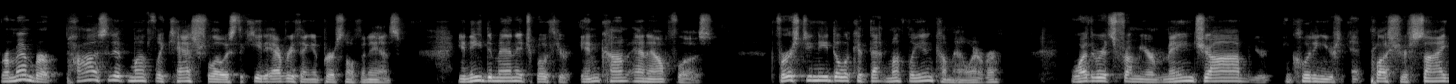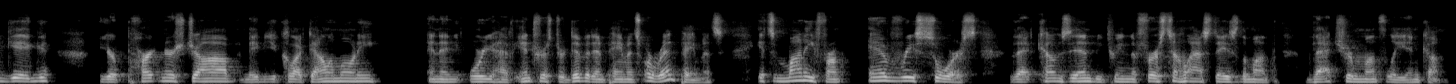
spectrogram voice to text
Remember, positive monthly cash flow is the key to everything in personal finance. You need to manage both your income and outflows. First, you need to look at that monthly income, however, whether it's from your main job, your, including your plus your side gig, your partner's job, maybe you collect alimony, and then or you have interest or dividend payments or rent payments. It's money from every source that comes in between the first and last days of the month. That's your monthly income.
